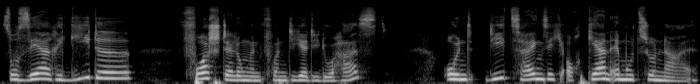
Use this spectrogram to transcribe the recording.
so sehr rigide Vorstellungen von dir, die du hast. Und die zeigen sich auch gern emotional.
